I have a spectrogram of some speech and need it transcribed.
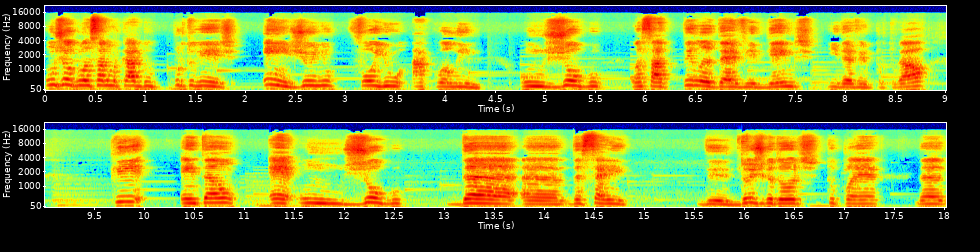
Um jogo lançado no mercado português em junho foi o Aqualine, um jogo lançado pela Devil Games e Devil Portugal, que então é um jogo da, uh, da série de dois jogadores, two player, da,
